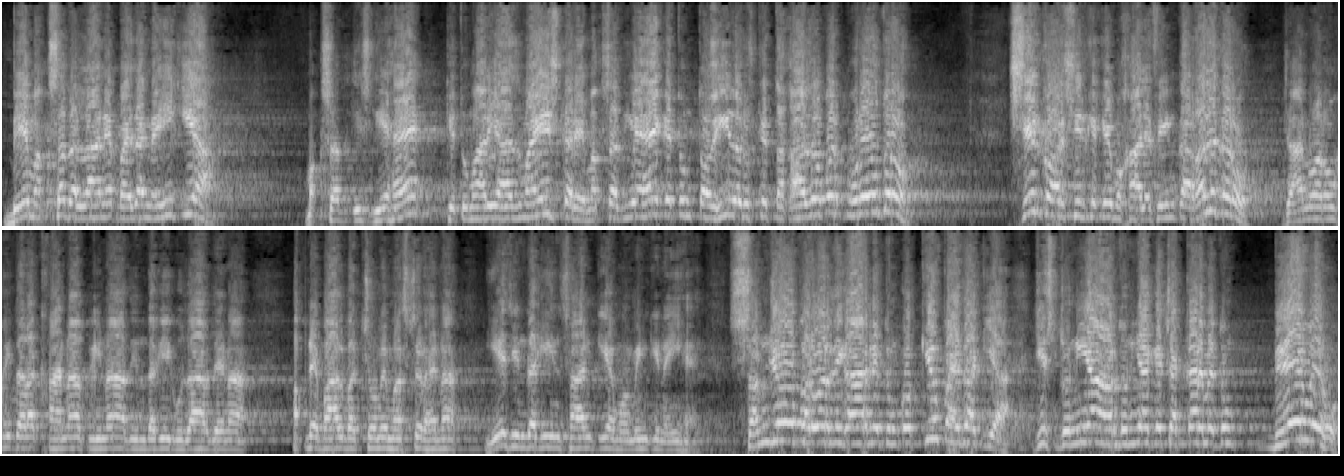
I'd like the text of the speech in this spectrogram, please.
बेमकसद अल्लाह ने पैदा नहीं किया। मकसद इसलिए है कि तुम्हारी आजमाइश करे। मकसद यह है कि तुम तोहीद और उसके तकाजों पर पूरे उतरो। शिरक और शिरक के मुखालिफिन का रद्द करो। जानवरों की तरह खाना, पीना, ज़िंदगी गुजार देना, अपने बाल बच्चों में मस्त रहना यह ज़िंदगी इंसान की या मोमिन की नहीं है। समझो, परवरदिगार ने तुमको क्यों पैदा किया? जिस दुनिया और दुनिया के चक्कर में तुम भिड़े हुए हो,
